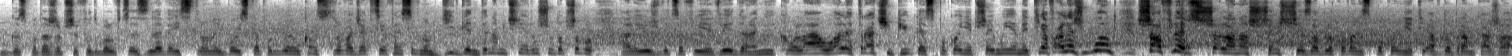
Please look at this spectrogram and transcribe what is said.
Gospodarze przy futbolówce z lewej strony boiska próbują konstruować akcję ofensywną. Didgen dynamicznie ruszył do przodu, ale już wycofuje Wydra, Nikolao, ale traci piłkę, spokojnie przejmujemy. Tiaf, ależ błąd! Schaffler strzela, na szczęście zablokowany, spokojnie, Tiaf do bramkarza.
